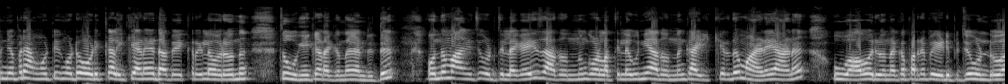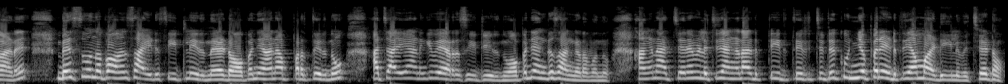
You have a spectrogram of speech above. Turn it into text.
കുഞ്ഞപ്പൻ അങ്ങോട്ടും ഇങ്ങോട്ടും ഓടിക്കളിക്കുകയാണ് കേട്ടോ. ബേക്കറിയിൽ ഓരോന്ന് തൂങ്ങി കിടക്കുന്നത് കണ്ടിട്ട് ഒന്നും വാങ്ങിച്ചു കൊടുത്തില്ല. ഗൈസ് അതൊന്നും കൊള്ളത്തില്ല കുഞ്ഞി. അതൊന്നും കഴിക്കരുത്. മഴയാണ്. ഉവാ വരുമെന്നൊക്കെ പറഞ്ഞ് പേടിപ്പിച്ച് കൊണ്ടുപോവാണ്. ബസ് വന്നപ്പോൾ അവൻ സൈഡ് സീറ്റിൽ ഇരുന്ന് കേട്ടോ. അപ്പം ഞാൻ അപ്പുറത്തിരുന്നു. അച്ചായി ആണെങ്കിൽ വേറെ സീറ്റിൽ ഇരുന്നു. അപ്പം ഞങ്ങൾക്ക് സങ്കടം വന്നു. അങ്ങനെ അച്ഛനെ വിളിച്ച് ഞങ്ങളുടെ അടുത്ത് ഇരുത്തിരിച്ചിട്ട് കുഞ്ഞപ്പനെ എടുത്ത് ഞാൻ മടിയിൽ വെച്ച് കേട്ടോ.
